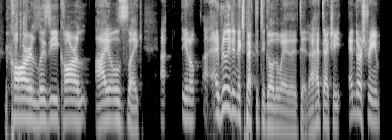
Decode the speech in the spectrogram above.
Car Lizzie Car Isles like you know, I really didn't expect it to go the way that it did. I had to actually end our stream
